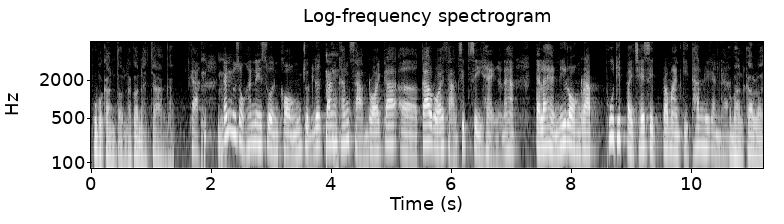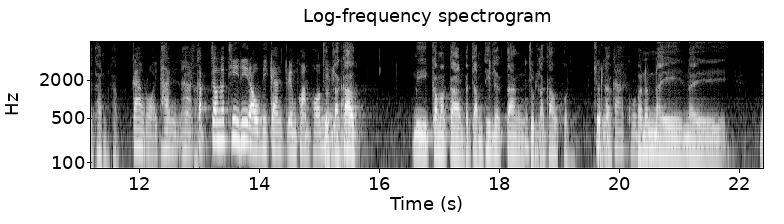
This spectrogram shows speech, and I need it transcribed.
ผู้ประกันตนและก็นายจ้างครับ ค่ะท่านผู้ชมคะในส่วนของจุดเลือกตั้งทั้ง300เอ่อ934 แห่งอะนะฮะแต่ละแห่งนี้รองรับผู้ที่ไปใช้สิทธิ์ประมาณกี่ท่านด้วยกันคะประมาณ 900 ท่านครับ 900 ท่านนะฮะกับเจ้าหน้าที่นี่เรามีการเตรียมความพร้อมจุดละ ยังไงเก้าบ้างมีกรรมการประจำที่เลือกตั้ง จุดละเก้าคนจุดละรับเก้าคน เพราะฉะนั้นในในใน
